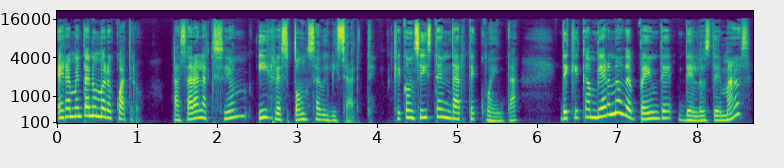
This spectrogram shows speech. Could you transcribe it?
Herramienta número cuatro, pasar a la acción y responsabilizarte, que consiste en darte cuenta de que cambiar no depende de los demás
